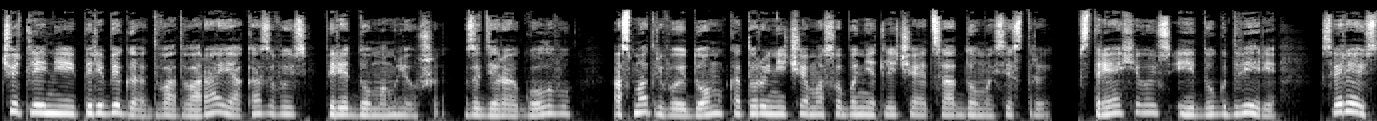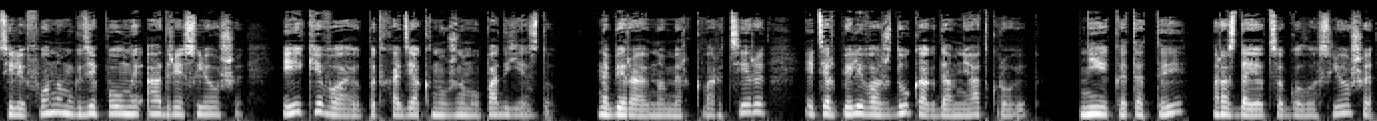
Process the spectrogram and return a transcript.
Чуть ли не перебегаю два двора и оказываюсь перед домом Лёши. Задираю голову, осматриваю дом, который ничем особо не отличается от дома сестры, встряхиваюсь и иду к двери, сверяюсь с телефоном, где полный адрес Лёши, и киваю, подходя к нужному подъезду. Набираю номер квартиры и терпеливо жду, когда мне откроют. «Ник, это ты?» — раздается голос Лёши,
